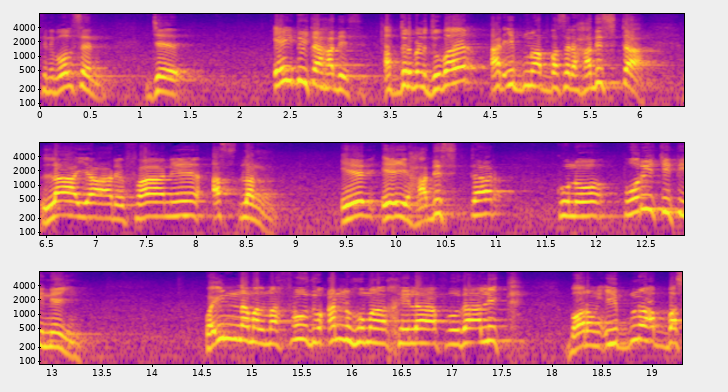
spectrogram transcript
তিনি বলছেন যে, এই দুইটা হাদিস, আব্দুল বিন জুবায়ের আর ইবনু আব্বাসের হাদিসটা, লা ইয়ারিফানে আসলান। এর এই হাদিসটার কোনো পরিচিতি নেই। ওয়াইন্নামাল মাহফুজ আনহুমা খিলাফুদ আলিক বরং ইবনু আব্বাস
